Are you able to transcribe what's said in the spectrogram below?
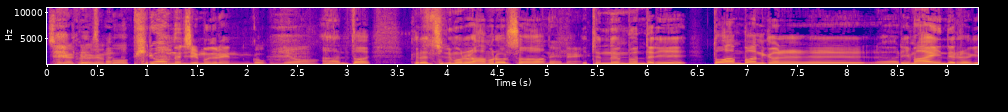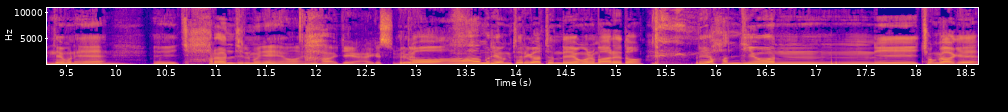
제가 그러면 뭐 필요 없는 질문을 한 거군요. 아니 또 그런 질문을 함으로써 네네. 이 듣는 분들이 또 한 번 그걸 어, remind를 하기 때문에 음, 이 잘한 질문이에요. 음. 아, 예, 알겠습니다. 그리고 아무리 엉터리 같은 내용을 말해도 우리 한지훈 이 총각의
